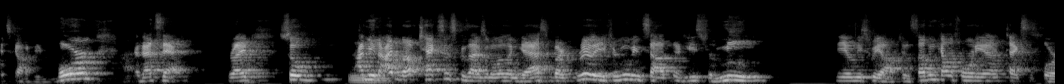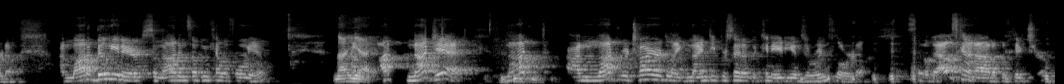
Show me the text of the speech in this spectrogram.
It's got to be warm, and that's that. Right. So, I mean, mm. I love Texas because I was in oil and gas, but really, if you're moving south, at least for me, the only three options Southern California, Texas, Florida. I'm not a billionaire, so not in Southern California. Not yet. Not, not yet. Not. I'm not retired like 90% of the Canadians are in Florida. So that was kind of out of the picture.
